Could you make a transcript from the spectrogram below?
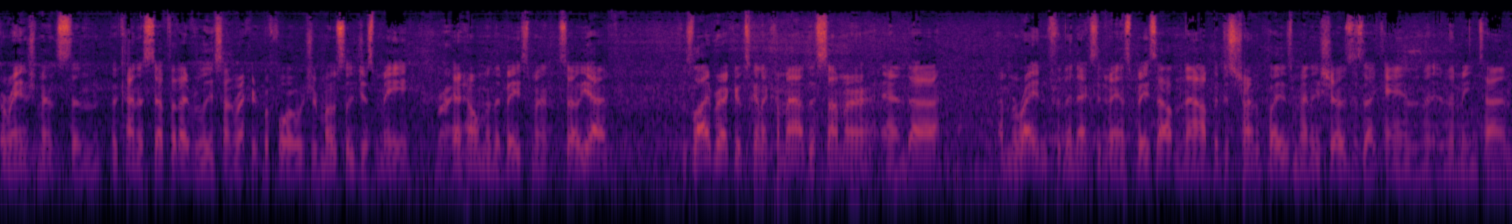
arrangements than the kind of stuff that I've released on record before, which are mostly just me Right. at home in the basement. So yeah, this live record's going to come out this summer, and uh, I'm writing for the next Advance Base album now, but just trying to play as many shows as I can in the, in the meantime.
